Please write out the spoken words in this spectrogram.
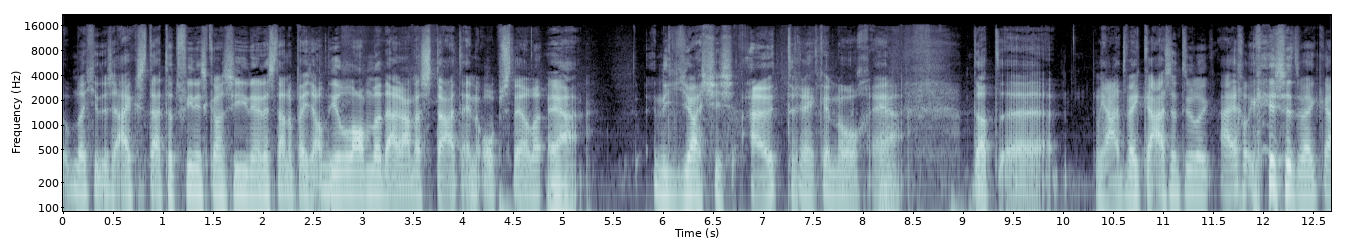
omdat je dus eigenlijk start tot finish kan zien. En er staan opeens al die landen daar aan de start en opstellen. Ja, En die jasjes uittrekken nog. En Ja. Dat, eh, ja, het WK is natuurlijk, eigenlijk is het WK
